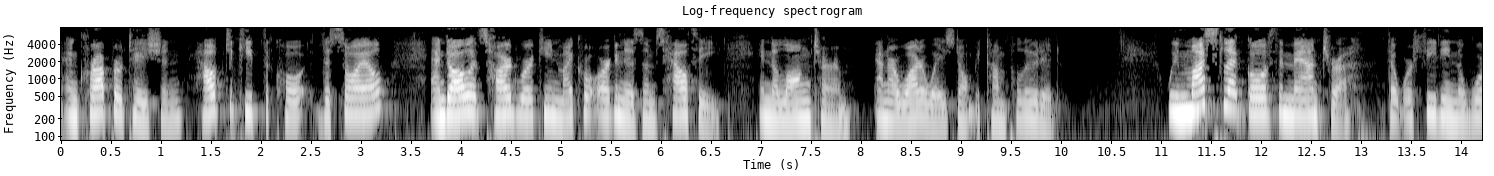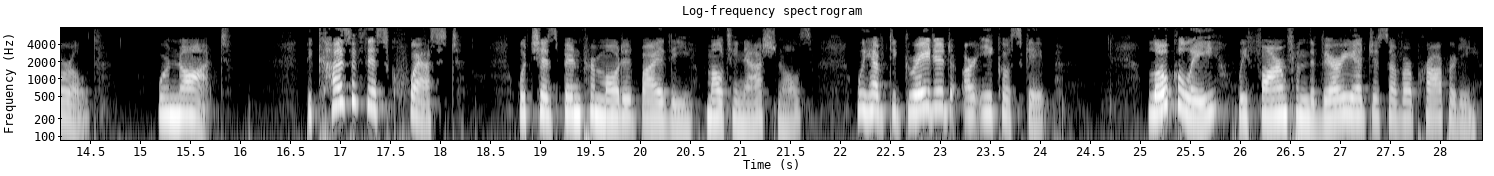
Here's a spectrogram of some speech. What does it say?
and crop rotation help to keep the, co- the soil and all its hardworking microorganisms healthy in the long term, and our waterways don't become polluted. We must let go of the mantra that we're feeding the world. We're not. Because of this quest, which has been promoted by the multinationals, we have degraded our ecoscape. Locally, we farm from the very edges of our property.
